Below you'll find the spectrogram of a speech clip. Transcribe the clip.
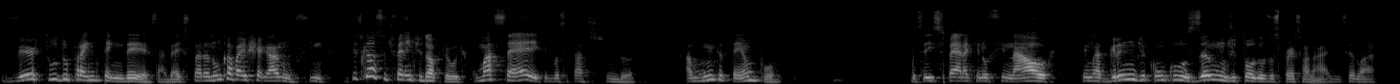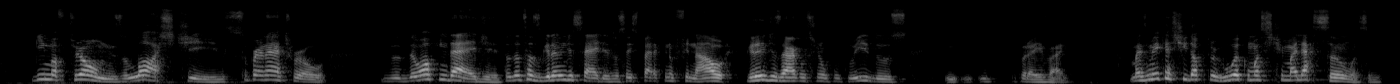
ver tudo para entender, sabe? A história nunca vai chegar num fim. Isso que eu acho diferente de Doctor Who. Tipo, uma série que você tá assistindo há muito tempo, você espera que no final tenha uma grande conclusão de todos os personagens. Sei lá, Game of Thrones, Lost, Supernatural, The Walking Dead, todas essas grandes séries, você espera que no final grandes arcos sejam concluídos e, e, e por aí vai. Mas meio que assistir Doctor Who é como assistir Malhação, assim.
